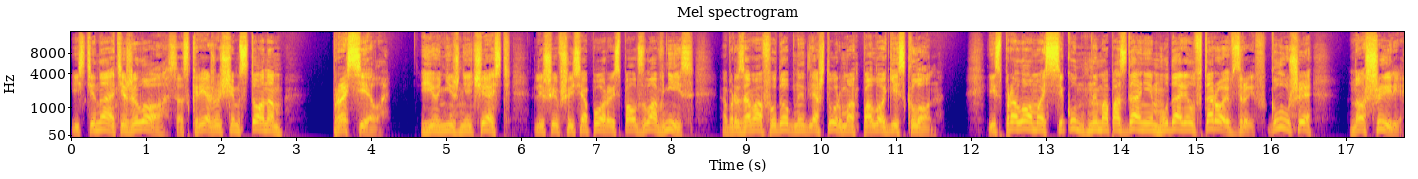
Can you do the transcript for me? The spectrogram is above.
и стена тяжело, со скрежущим стоном, просела. Ее нижняя часть, лишившись опоры, сползла вниз, образовав удобный для штурма пологий склон. Из пролома с секундным опозданием ударил второй взрыв, глуше, но шире.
